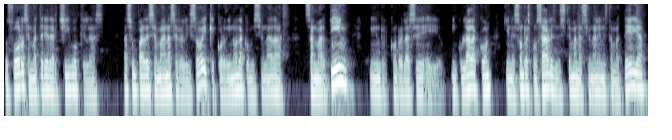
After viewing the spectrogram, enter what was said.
los foros en materia de archivo que las hace un par de semanas se realizó y que coordinó la comisionada San Martín con eh, vinculada con quienes son responsables del sistema nacional en esta materia.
